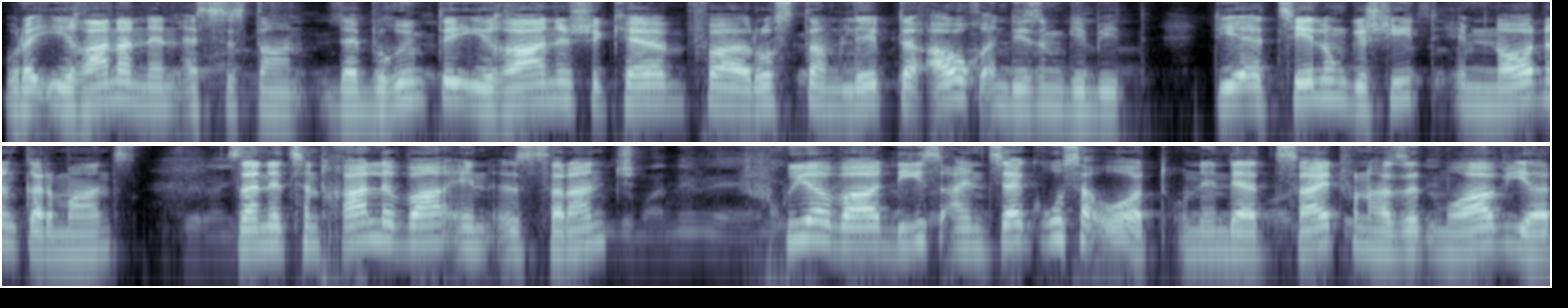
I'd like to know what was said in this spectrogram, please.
Oder Iraner nennen es Sistan. Der berühmte iranische Kämpfer Rustam lebte auch in diesem Gebiet. Die Erzählung geschieht im Norden Karmans seine Zentrale war in Saranj. Früher war dies ein sehr großer Ort und in der Zeit von Hazrat Muawiyah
